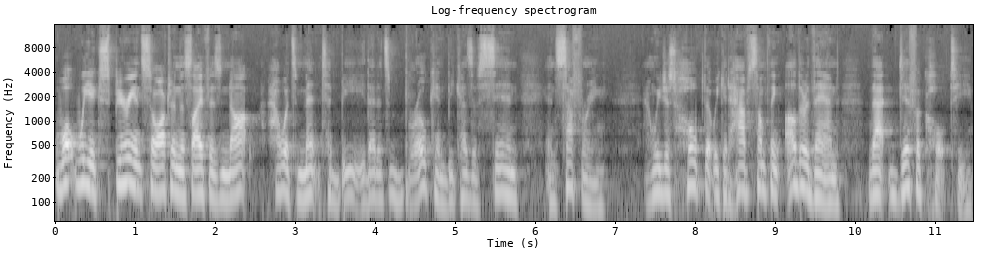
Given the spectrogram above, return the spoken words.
what we experience so often in this life is not how it's meant to be, that it's broken because of sin and suffering. And we just hope that we could have something other than that difficulty.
